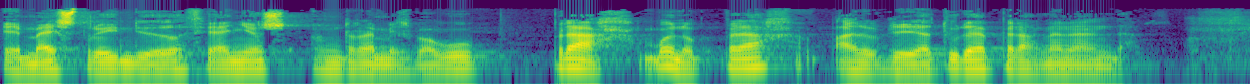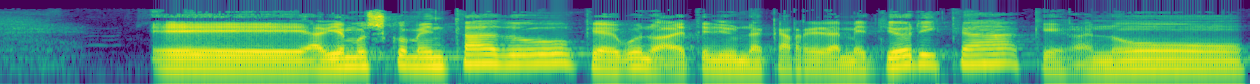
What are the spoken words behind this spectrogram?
el maestro indio de 12 años, Ramesh Babu Praj. Bueno, Praj, abreviatura de Pragnananda. Eh, habíamos comentado que bueno, ha tenido una carrera meteórica, que ganó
